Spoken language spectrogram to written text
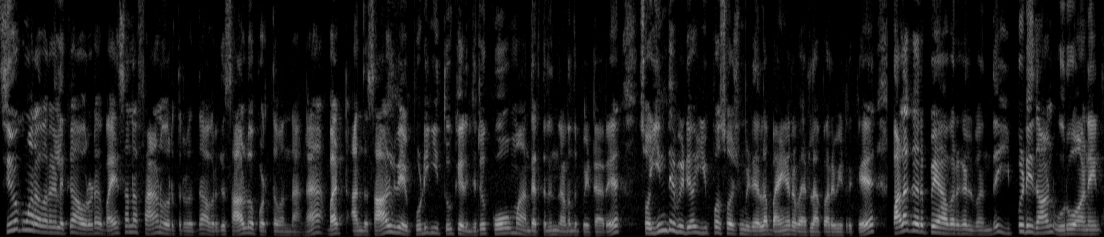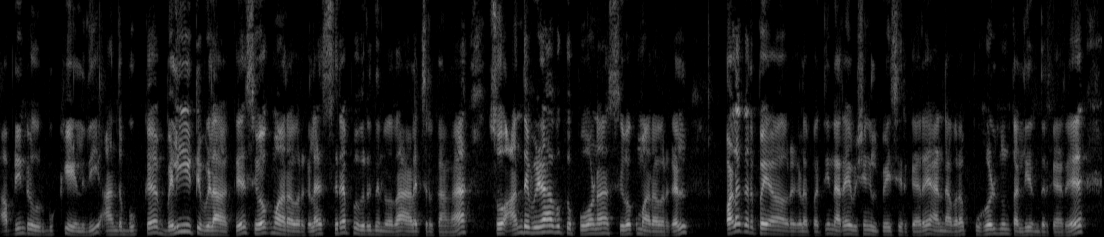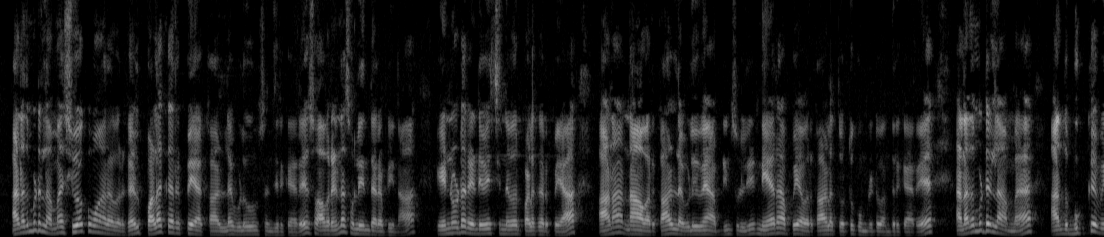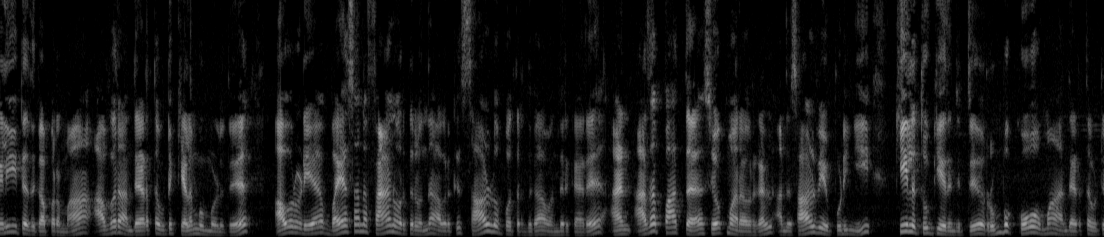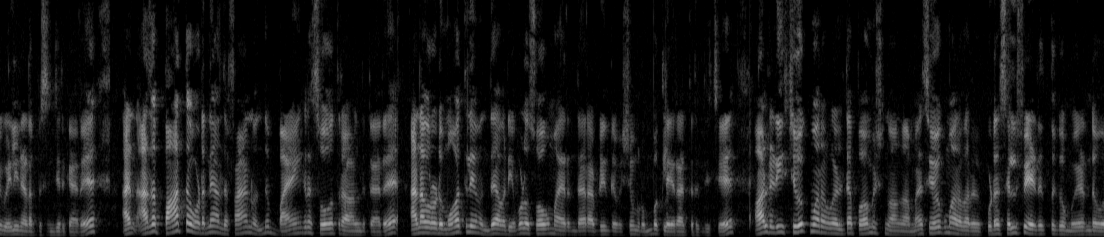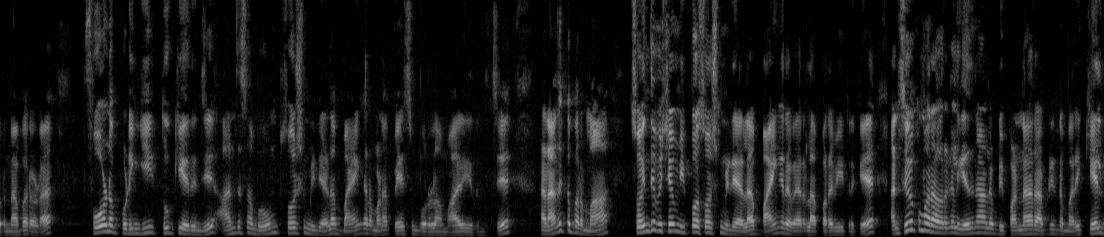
சிவகுமார் அவர்களுக்கு அவரோட வயசான ஃபேன் ஒருத்தர் வந்து அவருக்கு சால்வை பொருத்த வந்தாங்க. பட் அந்த சால்வையை பிடுங்கி தூக்கி எறிஞ்சிட்டு கோவமாக அந்த இடத்துலேருந்து நடந்து போயிட்டாரு. ஸோ இந்த வீடியோ இப்போ சோஷியல் மீடியாவில் பயங்கர வைரலாக பரவிட்டு இருக்கு பலகருப்பை அவர்கள் வந்து இப்படி தான் உருவானேன் அப்படின்ற ஒரு புக்கு எழுதி அந்த புக்கை வெளியீட்டு விழாவுக்கு சிவகுமார் அவர்களை சிறப்பு விருந்தினராக அழைச்சிருக்காங்க. ஸோ அந்த விழாவுக்கு போன சிவகுமார் அவர்கள் பழகருப்பையா அவர்களை பற்றி நிறைய விஷயங்கள் பேசியிருக்காரு அண்ட் அவரை புகழ்ந்தும் தள்ளியிருந்திருக்காரு. அண்ட் அது மட்டும் இல்லாமல் சிவகுமார் அவர்கள் பழக்கருப்பையா காலில் விழுவும் செஞ்சிருக்காரு. ஸோ அவர் என்ன சொல்லியிருந்தார் அப்படின்னா என்னோட ரெண்டு வயசு சின்னவர் பழக்கருப்பையா? ஆனால் நான் அவர் காலில் விழுவேன் அப்படின்னு சொல்லி நேராக போய் அவர் காலை தொட்டு கும்பிட்டுட்டு வந்திருக்காரு. அண்ட் அது மட்டும் இல்லாமல் அந்த புக்கை வெளியிட்டதுக்கு அப்புறமா அவர் அந்த இடத்த விட்டு கிளம்பும் பொழுது அவருடைய வயசான ஃபேன் ஒருத்தர் வந்து அவருக்கு சால்வை போத்துறதுக்காக வந்திருக்காரு. அண்ட் அதை பார்த்த சிவகுமார் அவர்கள் அந்த சால்வையை பிடுங்கி கீழே தூக்கி எறிஞ்சிட்டு ரொம்ப கோவமாக அந்த இடத்த விட்டு வெளி நடப்பு செஞ்சிருக்காரு. அண்ட் அதை பார்த்த உடனே அந்த ஃபேன் வந்து பயங்கர சோகத்துல ஆழ்ந்துட்டாரு. அண்ட் அவரோட முகத்திலே வந்து அவர் எவ்வளவு சோகமா இருந்தார் அப்படின்ற விஷயம் ரொம்ப கிளியரா தெரிஞ்சிச்சு. ஆல்ரெடி சிவகுமார் அவர்கள்ட்ட பெர்மிஷன் வாங்காம சிவகுமார் அவர்கள் கூட செல்ஃபி எடுத்துக்க முயன்ற ஒரு நபரோட ஃபோனை பிடுங்கி தூக்கி எறிஞ்சு அந்த சம்பவம் சோஷியல் மீடியாவில் பயங்கரமான பேசும் பொருளாக மாறி இருந்துச்சு. அண்ட் அதுக்கப்புறமா ஸோ இந்த விஷயம் இப்போ சோஷியல் மீடியாவில் பயங்கர வைரலாக பரவிட்டு இருக்கு. அண்ட் சிவகுமார் அவர்கள் எதனால இப்படி பண்ணார் அப்படின்ற மாதிரி கேள்வி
